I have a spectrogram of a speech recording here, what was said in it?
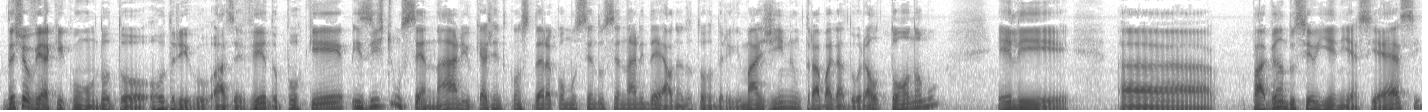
Deixa eu ver aqui com o doutor Rodrigo Azevedo, porque existe um cenário que a gente considera como sendo o cenário ideal, né, doutor Rodrigo? Imagine um trabalhador autônomo, ele uh, pagando o seu INSS,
